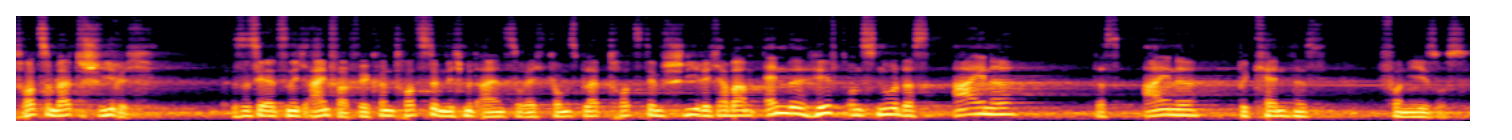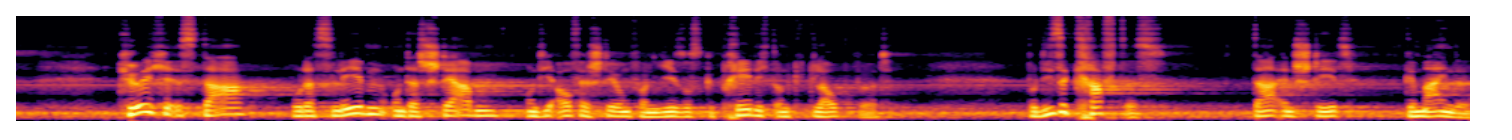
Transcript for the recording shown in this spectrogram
Und trotzdem bleibt es schwierig. Es ist ja jetzt nicht einfach. Wir können trotzdem nicht mit allen zurechtkommen. Es bleibt trotzdem schwierig. Aber am Ende hilft uns nur das eine, das eine Bekenntnis von Jesus. Kirche ist da, wo das Leben und das Sterben und die Auferstehung von Jesus gepredigt und geglaubt wird. Wo diese Kraft ist, da entsteht Gemeinde.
